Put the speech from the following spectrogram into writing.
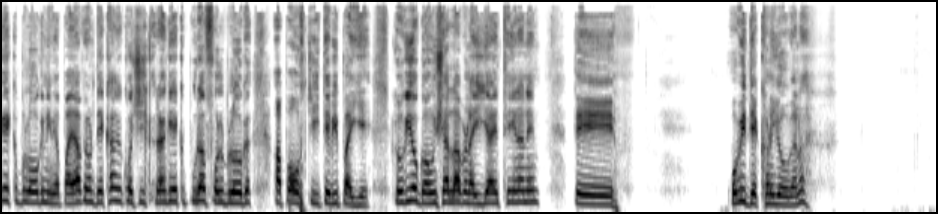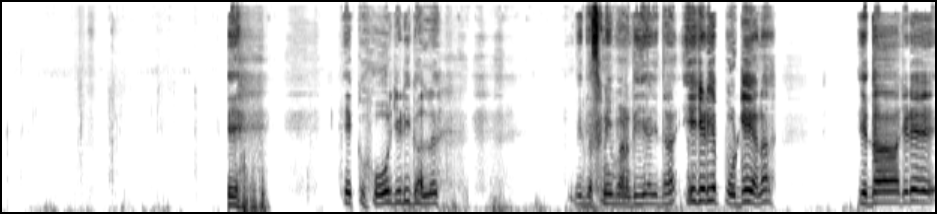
ਇੱਕ ਬਲੌਗ ਨਹੀਂ ਮੈਂ ਪਾਇਆ, ਫਿਰ ਹੁਣ ਦੇਖਾਂਗੇ, ਕੋਸ਼ਿਸ਼ ਕਰਾਂਗੇ ਇੱਕ ਪੂਰਾ ਫੁੱਲ ਬਲੌਗ ਆਪਾਂ ਉਸ ਚੀਜ਼ ਤੇ ਵੀ ਪਾਈਏ। ਕਿਉਂਕਿ ਉਹ ਗਊਸ਼ਾਲਾ ਬਣਾਈ ਆ ਇੱਥੇ ਇਹਨਾਂ ਨੇ, ਤੇ ਉਹ ਵੀ ਦੇਖਣ ਯੋਗ ਆ ਨਾ। ਤੇ ਇੱਕ ਹੋਰ ਜਿਹੜੀ ਗੱਲ ਵੀ ਦੱਸਣੀ ਬਣਦੀ ਆ, ਜਿੱਦਾਂ ਇਹ ਜਿਹੜੇ ਪੌਡੇ ਆ ਨਾ, ਜਿੱਦਾਂ ਜਿਹੜੇ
